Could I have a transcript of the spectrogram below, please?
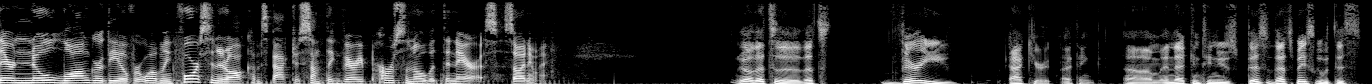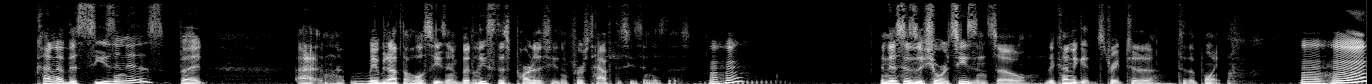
they're no longer the overwhelming force and it all comes back to something very personal with Daenerys. So anyway. No, that's a that's very accurate. I think, um, and that continues. This that's basically what this kind of this season is, but uh, maybe not the whole season, but at least this part of the season, first half of the season is this. Mm-hmm. And this is a short season, so they kind of get straight to to the point. Hmm.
